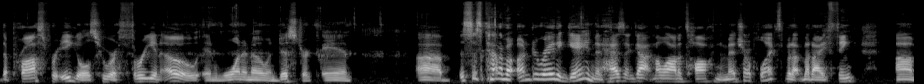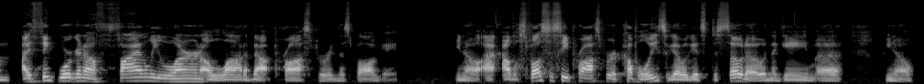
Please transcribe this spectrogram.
the Prosper Eagles, who are 3 and 0 in 1 and 0 in district. And uh, this is kind of an underrated game that hasn't gotten a lot of talk in the Metroplex, but but I think um, I think we're going to finally learn a lot about Prosper in this ball game. You know, I, I, was supposed to see Prosper a couple of weeks ago against DeSoto in the game. Uh, you know,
